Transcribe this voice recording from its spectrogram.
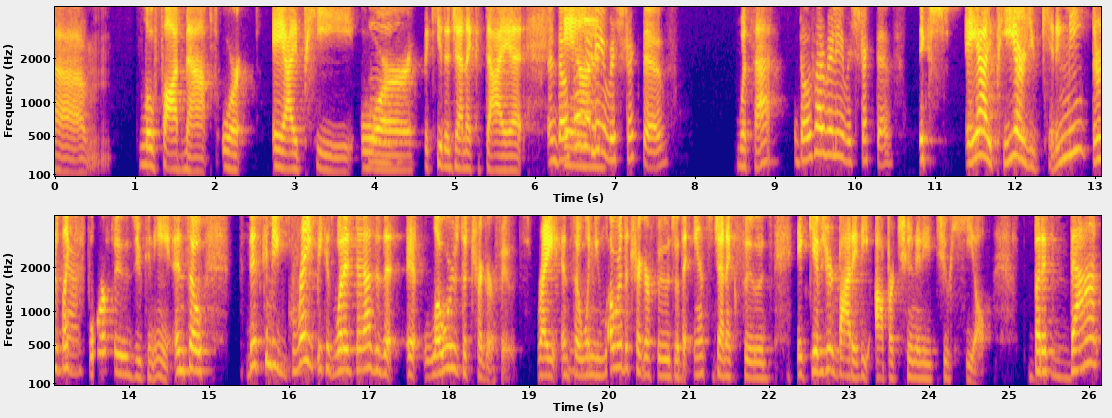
um, low FODMAPs or AIP or mm. the ketogenic diet. and those are really restrictive. What's that? Those are really restrictive. Ex- AIP? Are you kidding me? There's like Yeah. four foods you can eat. And so this can be great because what it does is it, it lowers the trigger foods, right? And so mm-hmm. when you lower the trigger foods or the antigenic foods, it gives your body the opportunity to heal. But if that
